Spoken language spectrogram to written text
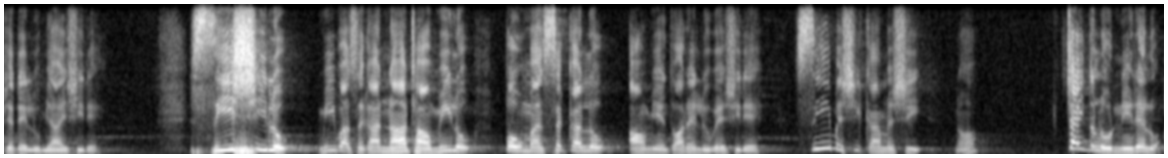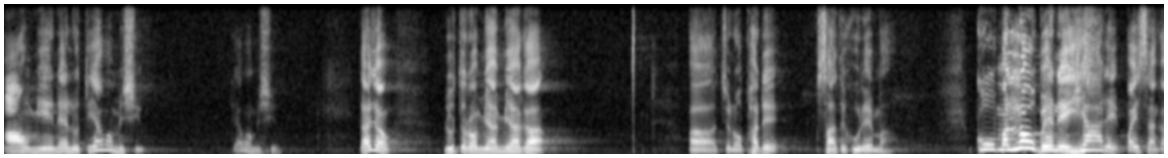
ပြတ်တဲ့လူအများကြီးရှိတယ်စီးရှိလို့မိဘစကားနားထောင်မိလို့ပုံမှန်စက်ကပ်လို့အောင်မြင်သွားတဲ့လူပဲရှိတယ်စီးမရှိကမ်းမရှိနော်ကြိုက်တယ်လို့နေတဲ့လူအောင်မြင်တဲ့လူတရားမှမရှိဘူးတရားမှမရှိဘူးဒါကြောင့်လူတော်တော်များများကအာကျွန်တော်ဖတ်တဲ့စာတစ်ခုထဲမှာကိုမလုတ်ဘဲနဲ့ရတဲ့ပိုက်ဆံက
